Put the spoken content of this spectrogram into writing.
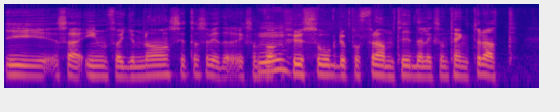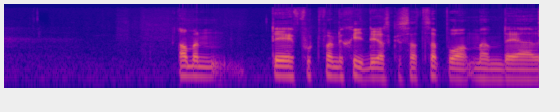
i, så här, inför gymnasiet och så vidare. Liksom, Mm. vad, hur såg du på framtiden? Liksom, tänkte du att ja, men det är fortfarande skidor jag ska satsa på men det är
